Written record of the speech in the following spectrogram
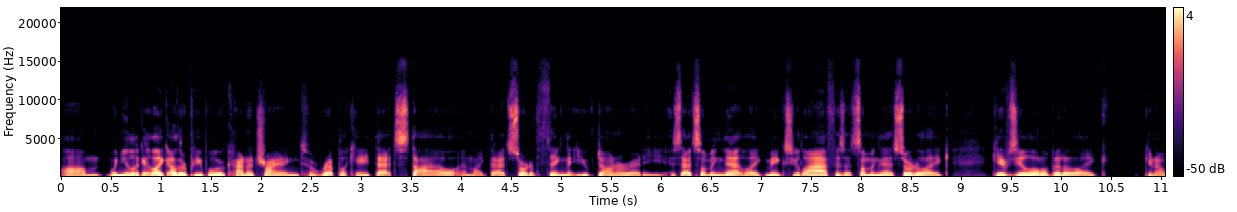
Um, when you look at like other people who are kind of trying to replicate that style and like that sort of thing that you've done already, is that something that like makes you laugh? Is that something that sort of like gives you a little bit of like you know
